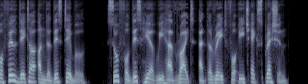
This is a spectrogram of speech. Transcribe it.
For fill data under this table, so for this here we have write at the rate for each expression,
